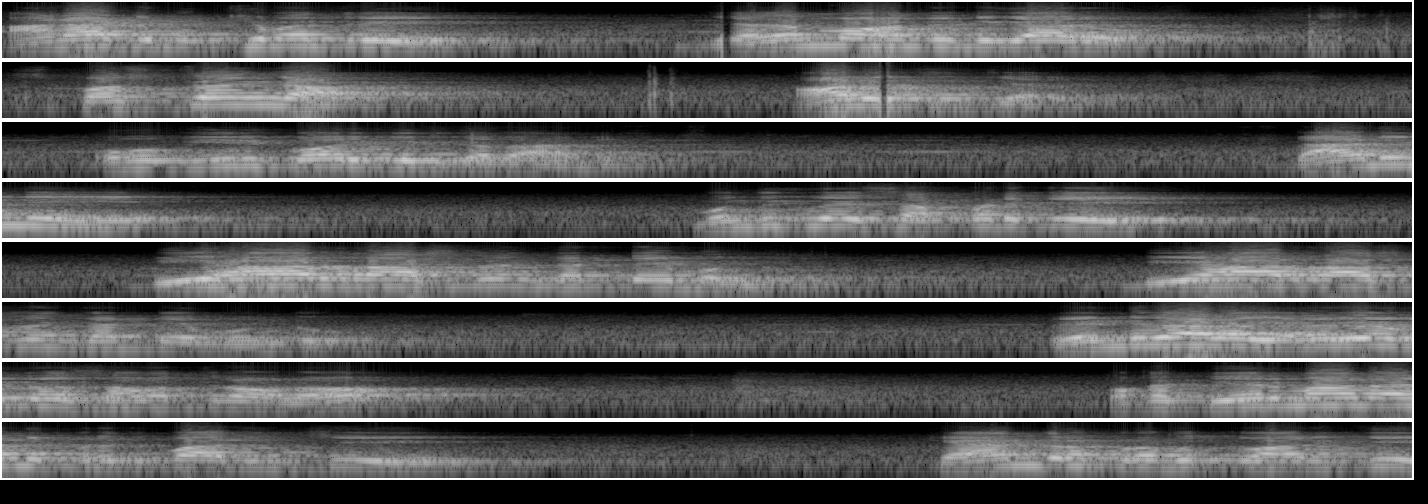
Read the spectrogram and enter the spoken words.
ఆనాటి ముఖ్యమంత్రి జగన్మోహన్ రెడ్డి గారు స్పష్టంగా ఆలోచించారు. ఓహో వీరి కోరిక ఇది కదా అని. దానిని ముందుకు వేసేప్పటికీ బీహార్ రాష్ట్రం కంటే ముందు బీహార్ రాష్ట్రం కంటే ముందు రెండు వేల ఇరవై ఒకటో సంవత్సరంలో ఒక తీర్మానాన్ని ప్రతిపాదించి కేంద్ర ప్రభుత్వానికి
